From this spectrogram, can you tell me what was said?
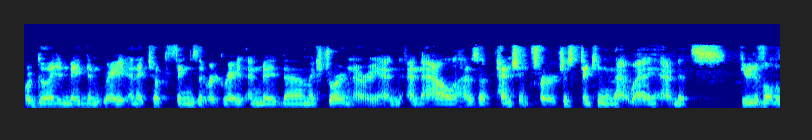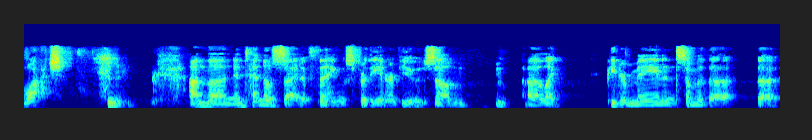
were good and made them great, and they took things that were great and made them extraordinary. And and Al has a penchant for just thinking in that way, and it's beautiful to watch. On the Nintendo side of things, for the interviews, um, uh, like Peter Main and some of the the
